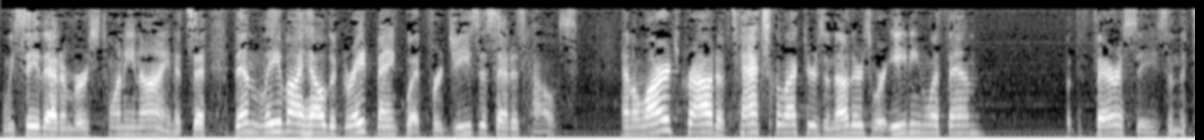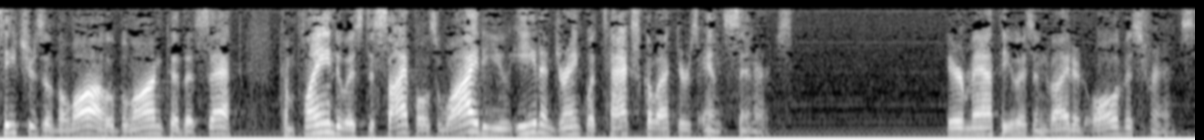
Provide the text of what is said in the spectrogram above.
We see that in verse 29. It said, Then Levi held a great banquet for Jesus at his house, and a large crowd of tax collectors and others were eating with them. But the Pharisees and the teachers of the law who belonged to the sect complained to his disciples, Why do you eat and drink with tax collectors and sinners? Here Matthew has invited all of his friends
